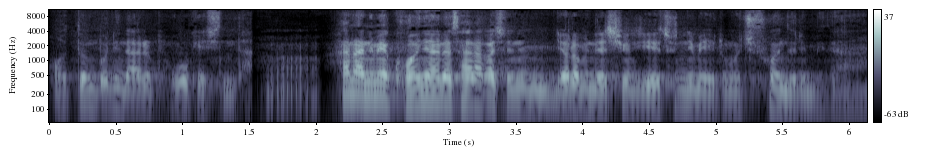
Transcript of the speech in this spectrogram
어떤 분이 나를 보고 계신다. 어, 하나님의 권위 아래 살아가신 여러분 되시길 예수님의 이름으로 축원드립니다.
